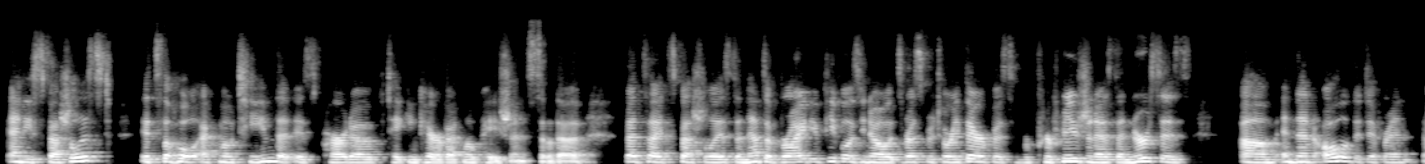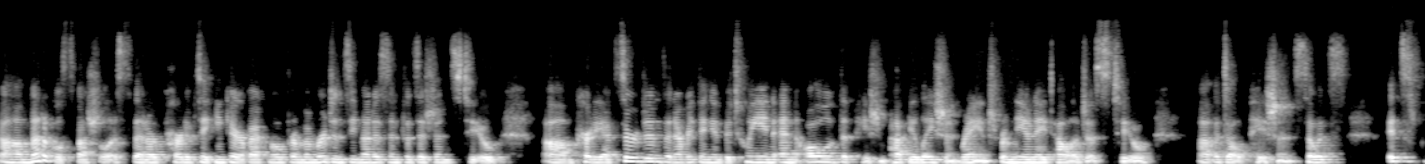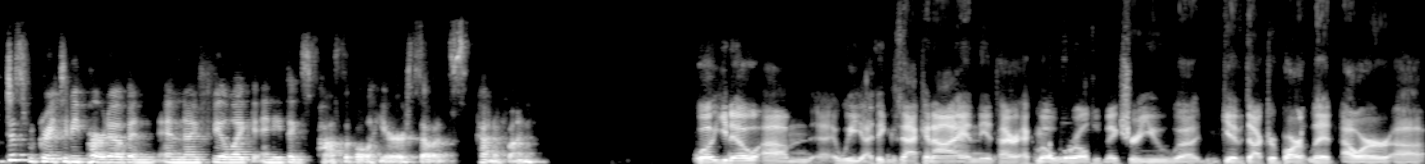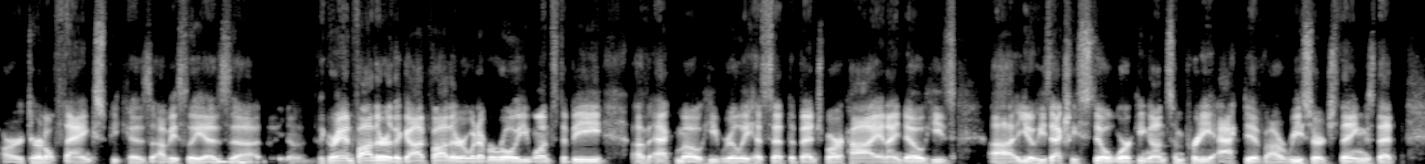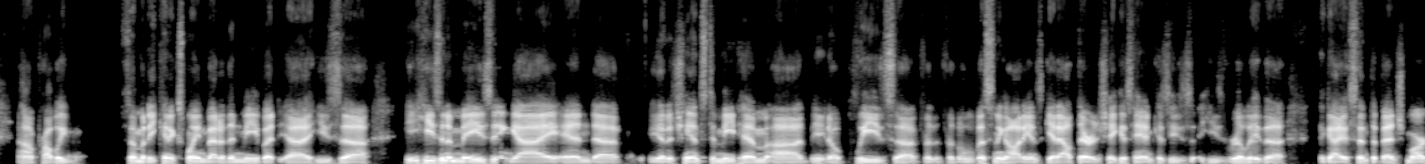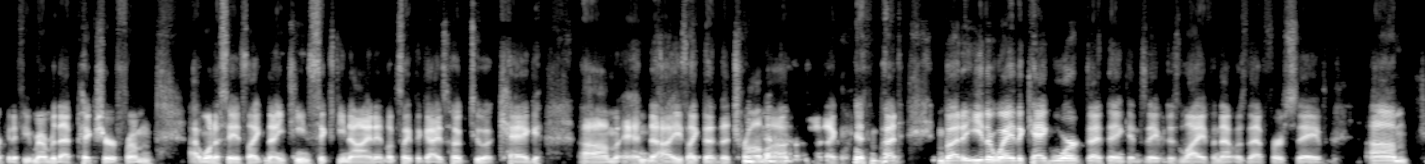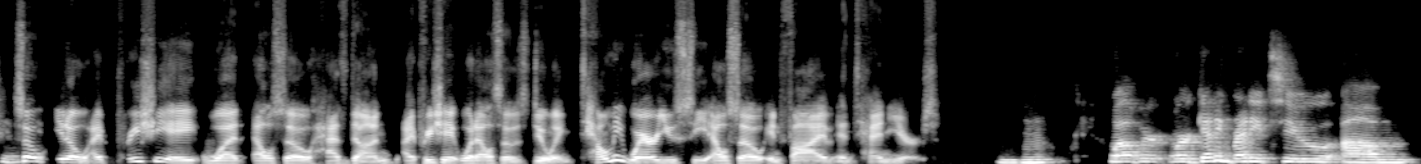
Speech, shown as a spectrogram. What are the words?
any specialist, it's the whole ECMO team that is part of taking care of ECMO patients. So the bedside specialists, and that's a variety of people, as you know, it's respiratory therapists, perfusionists, and nurses. Um, and then all of the different uh, medical specialists that are part of taking care of ECMO, from emergency medicine physicians to um, cardiac surgeons and everything in between, and all of the patient population range from neonatologists to uh, adult patients. So it's it's just great to be part of, and and I feel like anything's possible here. So it's kind of fun. Well, you know, um, we I think Zach and I and the entire ECMO world would make sure you uh, give Dr. Bartlett our uh, our eternal thanks because obviously, as mm-hmm. uh, you know, the grandfather or the godfather or whatever role he wants to be of ECMO, he really has set the benchmark high. And I know he's uh, you know he's actually still working on some pretty active uh, research things that uh, probably somebody can explain better than me, but uh, he's uh, he, he's an amazing guy, and uh, you get a chance to meet him. Uh, you know, please uh, for the for the listening audience, get out there and shake his hand because he's he's really the the guy who sent the benchmark. And if you remember that picture from, I want to say it's like 1969. It looks like the guy's hooked to a keg, um, and uh, he's like the the trauma. but but either way, the keg worked, I think, and saved his life, and that was that first save. Um, so you know, I appreciate what Elso has done. I appreciate what Elso is doing. Tell me where you see Elso in five and ten years. Mm-hmm. Well, we're we're getting ready to. Um,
